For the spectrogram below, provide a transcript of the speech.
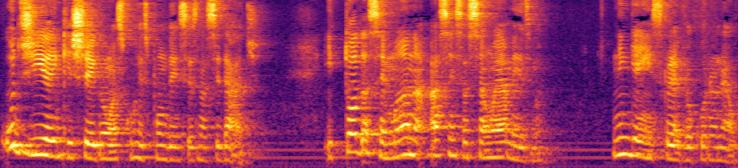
o dia em que chegam as correspondências na cidade. E toda semana a sensação é a mesma. Ninguém escreve ao coronel.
